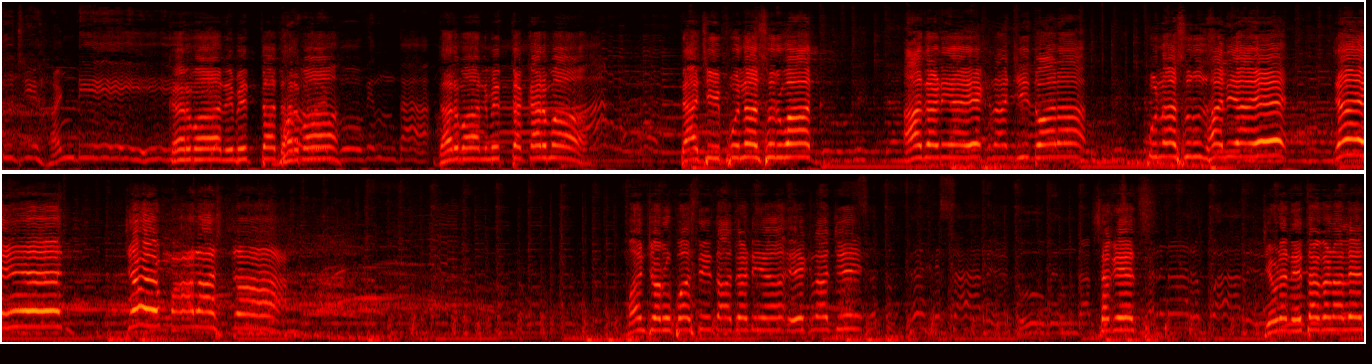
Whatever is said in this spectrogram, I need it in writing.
तुझी हंडी. कर्म निमित्त धर्म गोविंदा. धर्मानिमित्त कर्म. त्याची पुन्हा सुरुवात आदरणीय एकनाथजी द्वारा पुन्हा सुरू झाली आहे. जय हिंद जय महाराष्ट्र. मंचावर उपस्थित आदरणीय एकनाथजी. सगळेच जेवढे नेतागण आलेत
